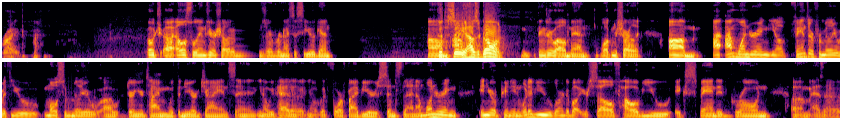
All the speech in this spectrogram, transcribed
Right. Coach uh, Ellis Williams here, Charlotte Observer. Nice to see you again. Um, Good to see you. How's it going? Things are well, man. Welcome to Charlotte. Um, I, am wondering, you know, fans are familiar with you, most familiar uh, during your time with the New York Giants, and you know, we've had a you know good four or five years since then. I'm wondering, in your opinion, what have you learned about yourself? How have you expanded, grown um, as a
